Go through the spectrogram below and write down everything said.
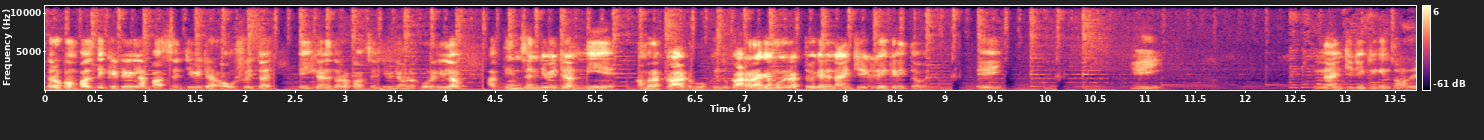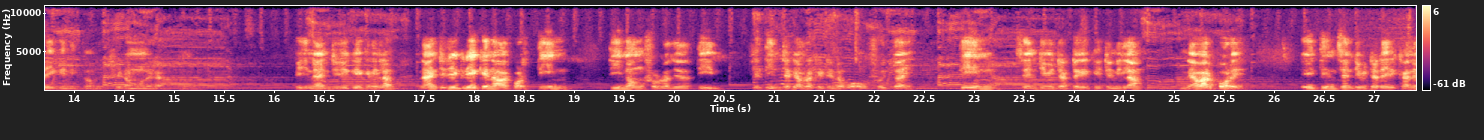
ধরো কম্পাস দিয়ে কেটে নিলাম, পাঁচ সেন্টিমিটার অবশ্যই তাই। এইখানে ধরো পাঁচ সেন্টিমিটার আমরা করে নিলাম। আর তিন সেন্টিমিটার নিয়ে আমরা কাটবো। কিন্তু কাটার আগে মনে রাখতে হবে, এখানে নাইনটি ডিগ্রি এঁকে নিতে হবে। এই এই নাইনটি ডিগ্রি কিন্তু আমাদের এঁকে নিতে হবে, সেটা মনে রাখতে হবে। এই যে নাইনটি ডিগ্রি এঁকে নিলাম নাইনটি ডিগ্রি এঁকে নেওয়ার পর তিন তিন অংশটা যেটা তিন সেই তিনটাকে আমরা কেটে নেব, অবশ্যই তাই। তিন সেন্টিমিটারটাকে কেটে নিলাম, নেওয়ার পরে এই তিন সেন্টিমিটার এখানে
